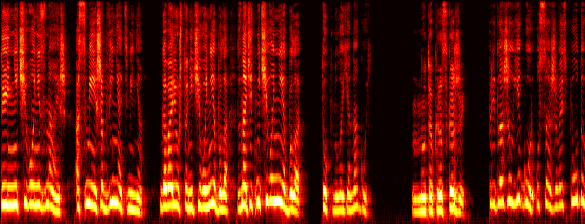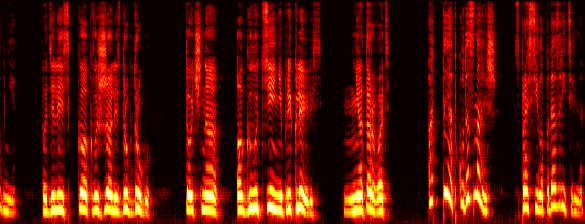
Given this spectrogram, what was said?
Ты ничего не знаешь, а смеешь обвинять меня. Говорю, что ничего не было, значит, ничего не было. Топнула я ногой. Ну так расскажи, предложил Егор, усаживаясь поудобнее. Поделись, как вы сжались друг к другу. Точно оглути приклеились. Не оторвать. А ты откуда знаешь? Спросила подозрительно.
